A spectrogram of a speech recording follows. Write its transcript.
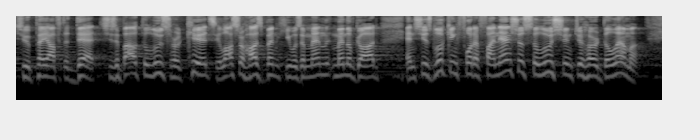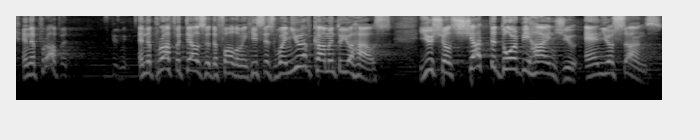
to pay off the debt. She's about to lose her kids. He lost her husband. He was a man, man of God and she's looking for a financial solution to her dilemma. And the prophet and the prophet tells her the following. He says, when you have come into your house, you shall shut the door behind you and your sons.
